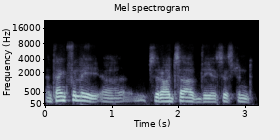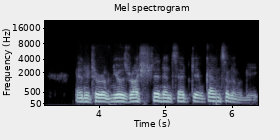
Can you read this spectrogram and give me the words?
and thankfully, uh, Siraj Saab, the assistant editor of News, rushed in and said, cancel hogi.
